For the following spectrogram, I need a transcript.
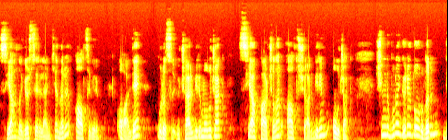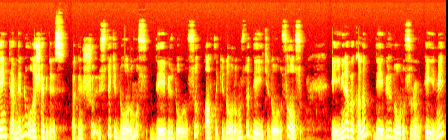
siyahla gösterilen kenarı 6 birim. O halde burası 3'er birim olacak. Siyah parçalar 6'şar birim olacak. Şimdi buna göre doğruların denklemlerine ulaşabiliriz. Bakın şu üstteki doğrumuz D1 doğrusu, alttaki doğrumuz da D2 doğrusu olsun. Eğimine bakalım. D1 doğrusunun eğimi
